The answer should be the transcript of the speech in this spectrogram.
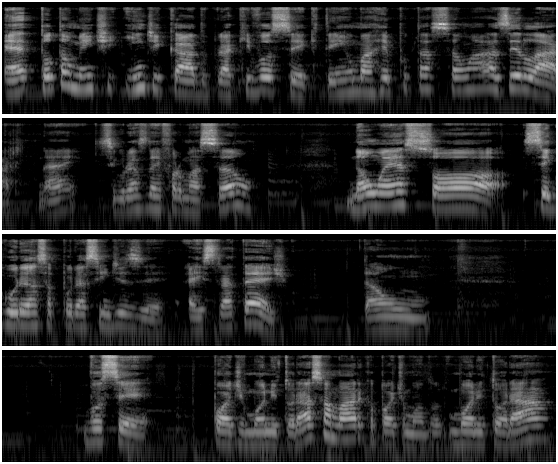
é totalmente indicado para que você que tem uma reputação a zelar, né? Segurança da informação não é só segurança por assim dizer, é estratégico. Então, você pode monitorar sua marca, pode monitorar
